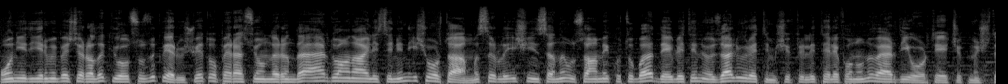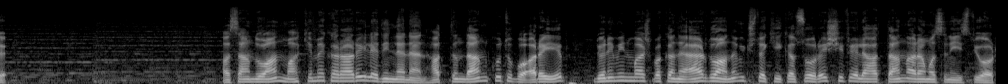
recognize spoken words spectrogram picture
17-25 Aralık yolsuzluk ve rüşvet operasyonlarında Erdoğan ailesinin iş ortağı Mısırlı iş insanı Usame Kutub'a devletin özel üretim şifreli telefonunu verdiği ortaya çıkmıştı. Hasan Doğan mahkeme kararı ile dinlenen hattından Kutub'u arayıp dönemin başbakanı Erdoğan'ı 3 dakika sonra şifreli hattan aramasını istiyor.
